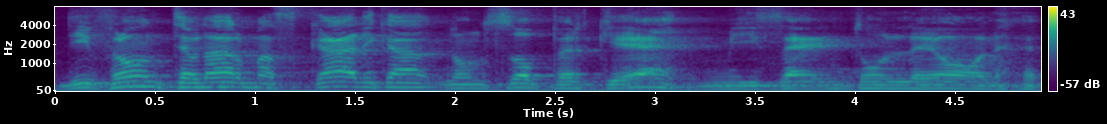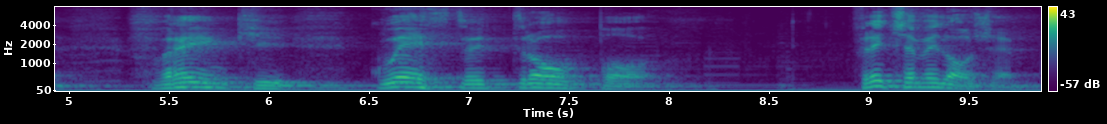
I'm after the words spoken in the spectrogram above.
di fronte a un'arma scarica, non so perché, mi sento un leone. Frankie, questo è troppo. Freccia veloce,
